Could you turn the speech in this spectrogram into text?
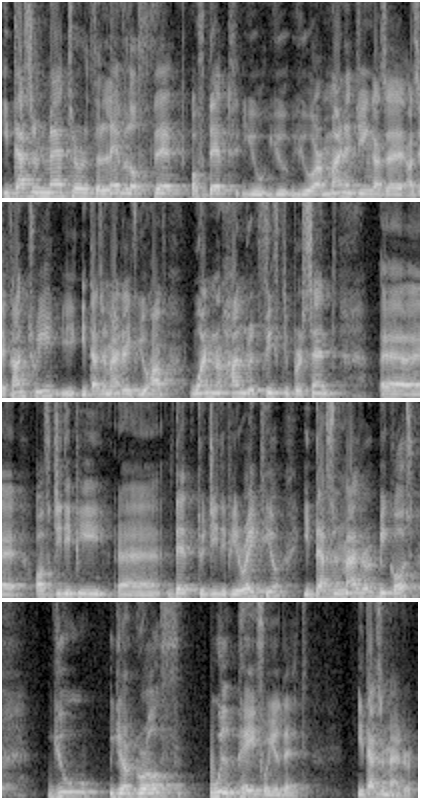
it doesn't matter the level of debt of debt you, you, you are managing as a, as a country. It doesn't matter if you have 150% uh, of GDP uh, debt to GDP ratio. It doesn't matter because you your growth will pay for your debt. It doesn't matter.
